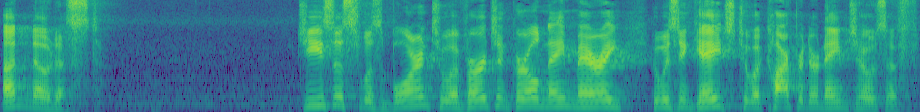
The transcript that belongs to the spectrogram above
unnoticed. Jesus was born to a virgin girl named Mary who was engaged to a carpenter named Joseph.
